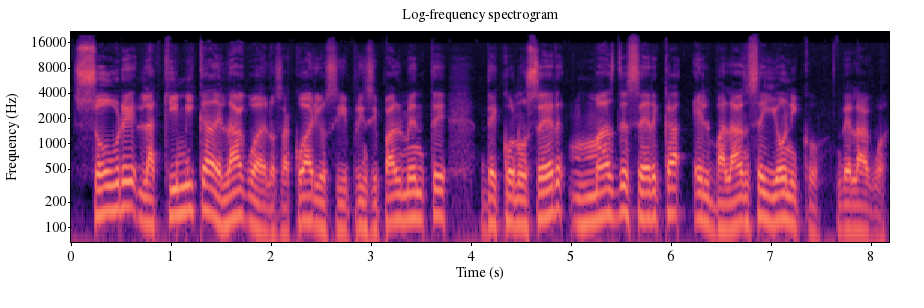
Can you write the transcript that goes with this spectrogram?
sobre la química del agua de los acuarios y principalmente de conocer más de cerca el balance iónico del agua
